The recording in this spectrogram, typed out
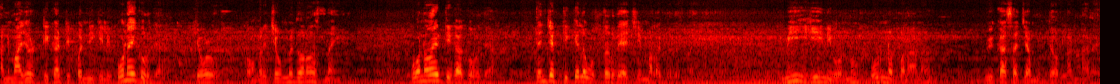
आणि माझ्यावर टीका टिप्पणी केली कोणाही करू द्या. केवळ काँग्रेसच्या उमेदवारांनाच नाही. कोणालाही टीका करू द्या. त्यांच्या टीकेला उत्तर द्यायची मला गरज नाही. मी ही निवडणूक पूर्णपणानं विकासाच्या मुद्द्यावर लागणार आहे.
